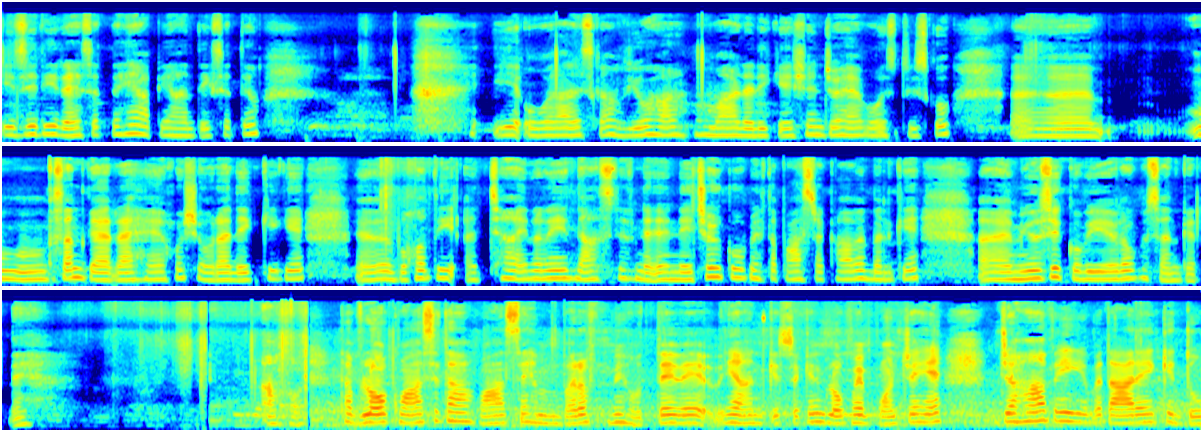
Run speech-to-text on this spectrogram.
इजीली रह सकते हैं। आप यहाँ देख सकते हो। ये ओवरऑल इसका व्यू और हमारा डेडिकेशन जो है वो इस चीज़ को पसंद कर रहा है, खुश हो रहा है, देख के कि बहुत ही अच्छा इन्होंने ना सिर्फ़ नेचर को अपने पास रखा हुआ है, बल्कि म्यूज़िक को भी ये लोग पसंद करते हैं। आहो। था ब्लॉक वहाँ से था वहाँ से हम बर्फ़ में होते हुए यहाँ इनके सेकंड ब्लॉक में पहुँचे हैं जहाँ पे ये बता रहे हैं कि दो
